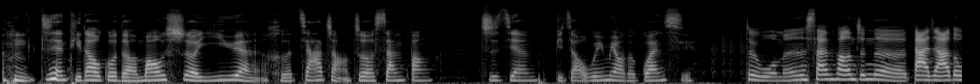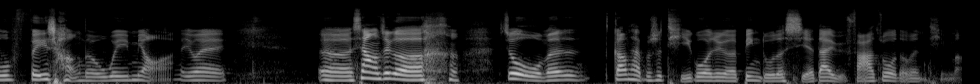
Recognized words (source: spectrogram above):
之前提到过的猫舍、医院和家长这三方之间比较微妙的关系，对我们三方真的大家都非常的微妙啊，因为，呃，像这个，就我们刚才不是提过这个病毒的携带与发作的问题嘛？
